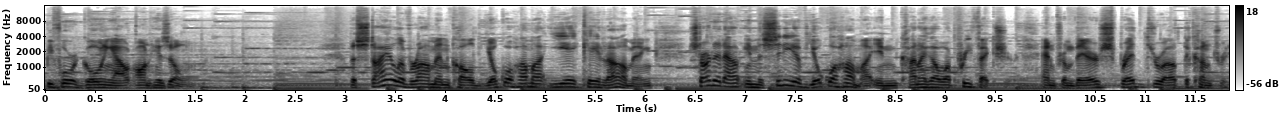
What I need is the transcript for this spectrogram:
before going out on his own. The style of ramen called Yokohama Ie-kei Ramen started out in the city of Yokohama in Kanagawa Prefecture and from there spread throughout the country.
